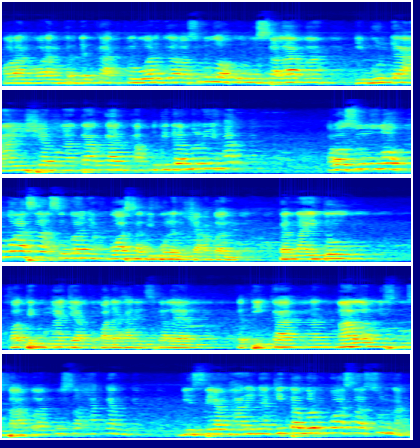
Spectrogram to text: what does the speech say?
orang-orang terdekat keluarga Rasulullah Ummu Salamah Ibunda Aisyah mengatakan aku tidak melihat Rasulullah puasa sebanyak puasa di bulan Sya'ban karena itu khotib mengajak kepada hadirin sekalian ketika malam nisfu Sya'ban usahakan di siang harinya kita berpuasa sunnah.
